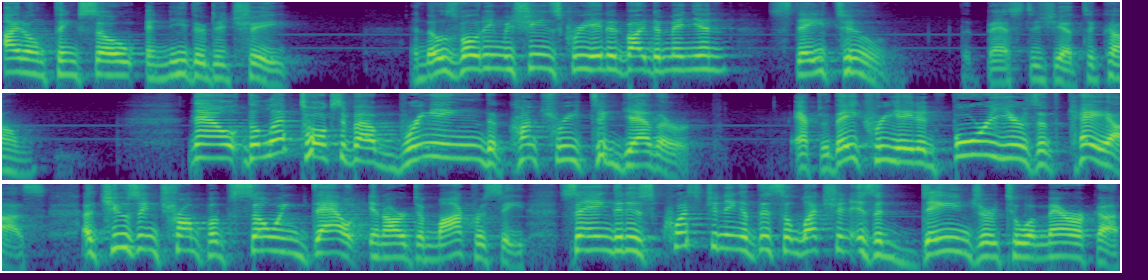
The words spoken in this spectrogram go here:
I don't think so, and neither did she. And those voting machines created by Dominion, stay tuned. The best is yet to come. Now, the left talks about bringing the country together after they created four years of chaos, accusing Trump of sowing doubt in our democracy, saying that his questioning of this election is a danger to America,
